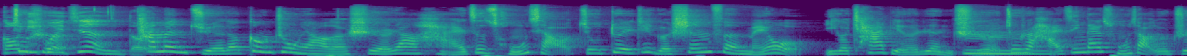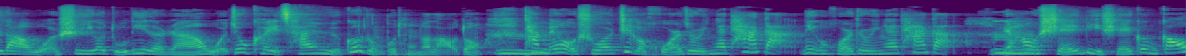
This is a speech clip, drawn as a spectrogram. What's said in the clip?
高低就是贵贱的。他们觉得更重要的是让孩子从小就对这个身份没有一个差别的认知，嗯就是孩子应该从小就知道我是一个独立的人，我就可以参与各种不同的劳动。嗯他没有说这个活儿就是应该他干，那个活儿就是应该他干，嗯然后谁比谁更高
